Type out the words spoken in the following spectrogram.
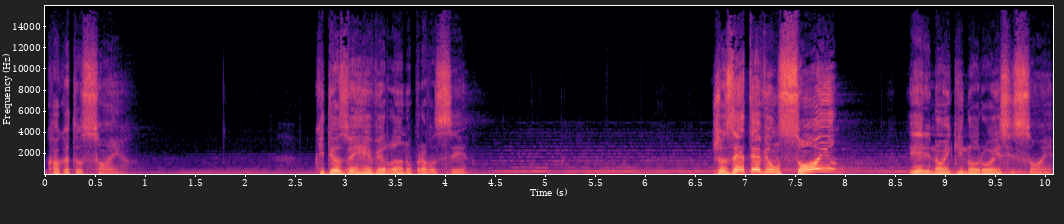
Qual é o teu sonho? O que Deus vem revelando para você? José teve um sonho e ele não ignorou esse sonho.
